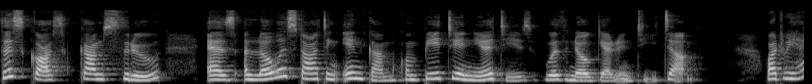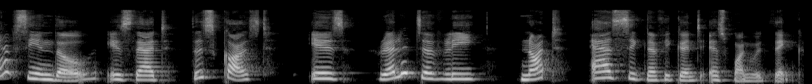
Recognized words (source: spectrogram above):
This cost comes through as a lower starting income compared to annuities with no guarantee term. What we have seen though is that this cost is relatively not as significant as one would think.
